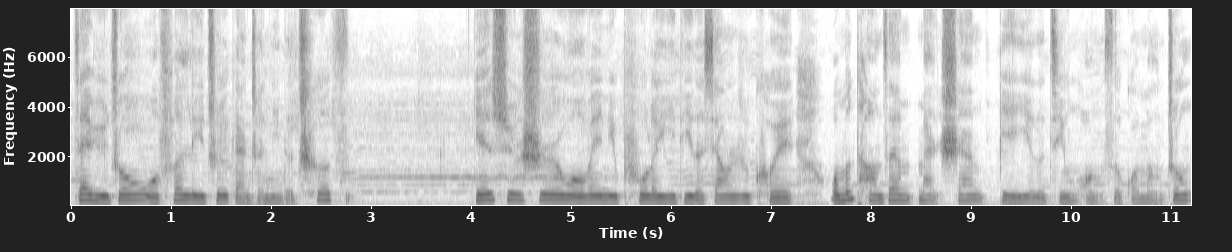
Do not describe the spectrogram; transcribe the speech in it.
在雨中，我奋力追赶着你的车子。也许是我为你铺了一地的向日葵，我们躺在满山遍野的金黄色光芒中，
